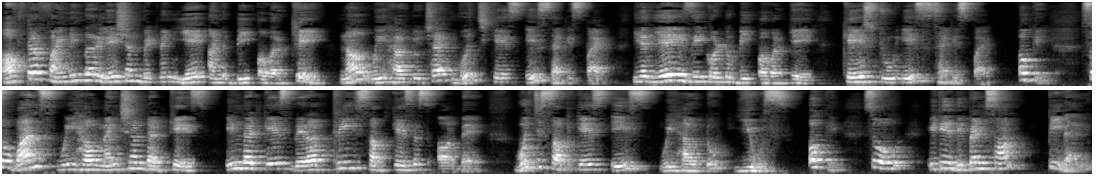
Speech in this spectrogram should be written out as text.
after finding the relation between a and b power k, now we have to check which case is satisfied. Here a is equal to b power k, case 2 is satisfied. Okay. So once we have mentioned that case, in that case there are three subcases are there which subcase is we have to use. Okay. So it is depends on p value.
